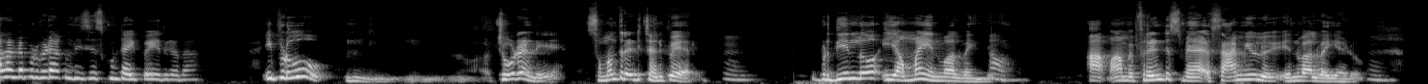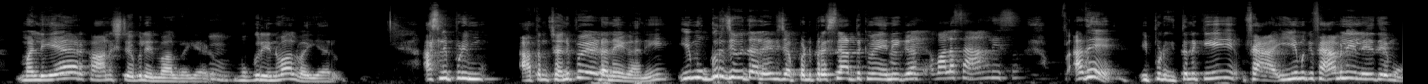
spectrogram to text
అలాంటప్పుడు విడాకులు తీసేసుకుంటే అయిపోయేది కదా. ఇప్పుడు చూడండి సుమంత్ రెడ్డి చనిపోయారు. ఇప్పుడు దీనిలో ఈ అమ్మాయి ఇన్వాల్వ్ అయింది. ఆమె ఫ్రెండ్ శామ్యూల్ ఇన్వాల్వ్ అయ్యాడు. మళ్ళీ ఏఆర్ కానిస్టేబుల్ ఇన్వాల్వ్ అయ్యాడు. ముగ్గురు ఇన్వాల్వ్ అయ్యారు. అసలు ఇప్పుడు అతను చనిపోయాడనే కానీ ఈ ముగ్గురు జీవితాలు ఏంటి చెప్పండి? ప్రశ్నార్థకమే ఎనిగా వాళ్ళ ఫ్యామిలీస్. అదే ఇప్పుడు ఇతనికి ఫ్యా ఈమెకి ఫ్యామిలీ లేదేమో.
